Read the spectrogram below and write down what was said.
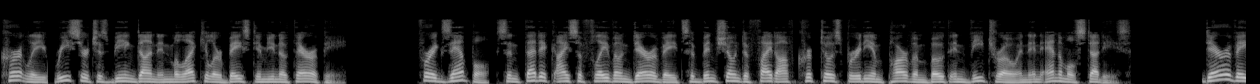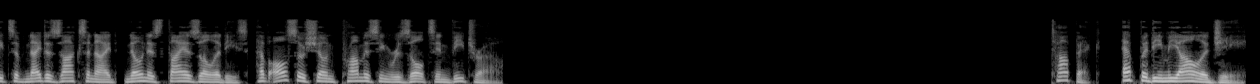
Currently, research is being done in molecular based immunotherapy. For example, synthetic isoflavone derivates have been shown to fight off Cryptosporidium parvum both in vitro and in animal studies. Derivates of nitazoxanide, known as thiazolides, have also shown promising results in vitro. Epidemiology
